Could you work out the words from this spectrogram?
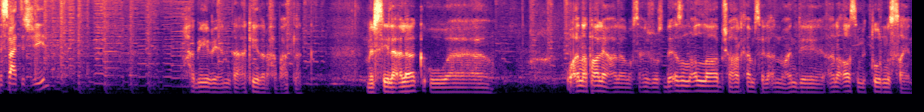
نسمع التسجيل حبيبي أنت أكيد رح أبعت لك. ميرسي لك و وأنا طالع على لوس أنجلوس بإذن الله بشهر خمسة لأنه عندي أنا قاسم ال tour نصين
